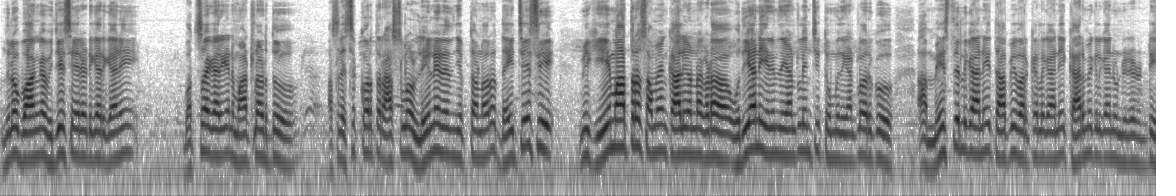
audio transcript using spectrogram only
ఇందులో భాగంగా విజయసాయి రెడ్డి గారు కానీ బొత్స గారు కానీ మాట్లాడుతూ అసలు ఇసుక కొరత రాష్ట్రంలో లేనే లేదని చెప్తా ఉన్నారు. దయచేసి మీకు ఏమాత్రం సమయం ఖాళీ ఉన్నా కూడా ఉదయాన్నే ఎనిమిది గంటల నుంచి తొమ్మిది గంటల వరకు ఆ మేస్త్రిలు కానీ తాపీ వర్కర్లు కానీ కార్మికులు కానీ ఉండేటువంటి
